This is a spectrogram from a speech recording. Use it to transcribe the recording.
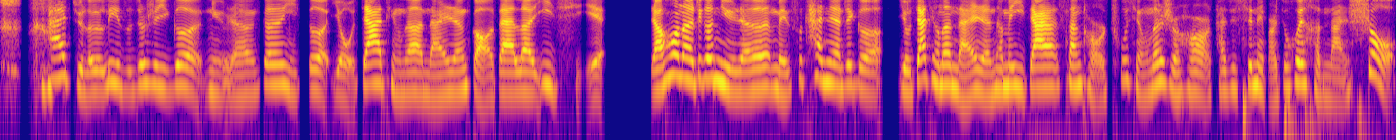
他还举了个例子，就是一个女人跟一个有家庭的男人搞在了一起。然后呢，这个女人每次看见这个有家庭的男人，他们一家三口出行的时候，她就心里边就会很难受。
